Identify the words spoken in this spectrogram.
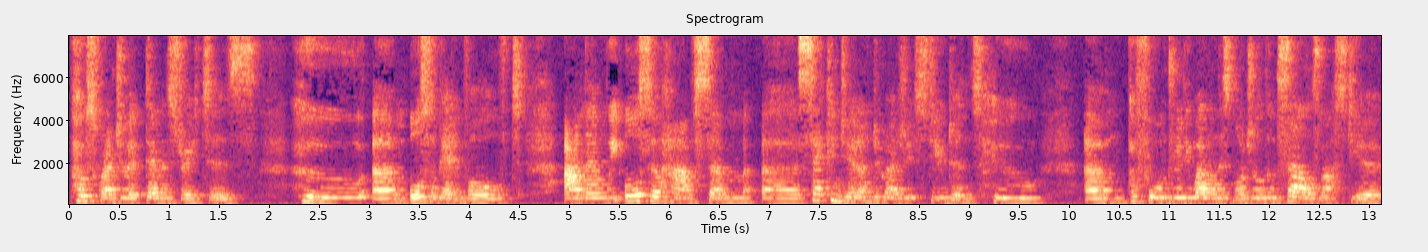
postgraduate demonstrators who um, also get involved. And then we also have some uh, second year undergraduate students who um, performed really well on this module themselves last year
